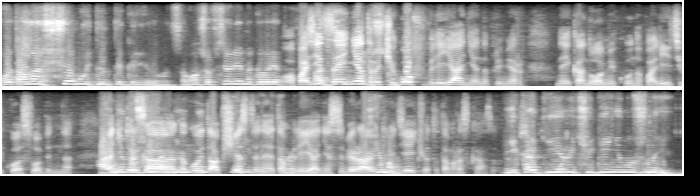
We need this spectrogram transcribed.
Вот оно еще будет интегрироваться. Он же все время говорит... У оппозиции о нет рычагов влияния, например, на экономику, на политику особенно. Они, только они не какое-то общественное там влияние собирают Тима, людей, что-то там рассказывают. Никакие рычаги не нужны.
